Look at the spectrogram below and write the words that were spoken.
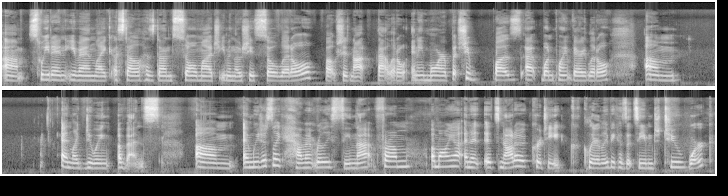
um, Sweden, even like Estelle has done so much, even though she's so little. Well, she's not that little anymore, but she was at one point very little. Um, and like doing events. Um, and we just like haven't really seen that from Amalia. And it, it's not a critique, clearly, because it seemed to work.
